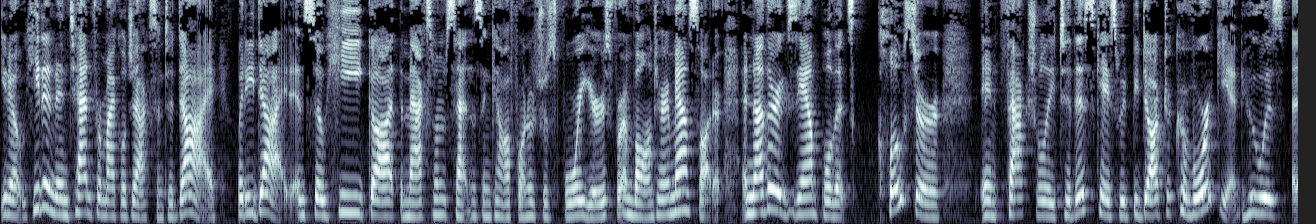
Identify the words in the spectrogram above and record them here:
you know, he didn't intend for Michael Jackson to die, but he died. And so he got the maximum sentence in California, which was four years for involuntary manslaughter. Another example that's closer in factually to this case would be Dr. Kevorkian, who was uh,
